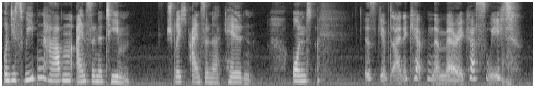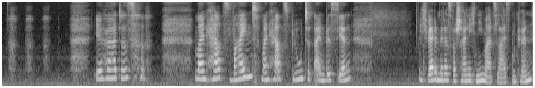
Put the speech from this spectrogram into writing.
Und die Suiten haben einzelne Themen, sprich einzelne Helden. Und es gibt eine Captain America Suite. Ihr hört es. Mein Herz weint, mein Herz blutet ein bisschen. Ich werde mir das wahrscheinlich niemals leisten können,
